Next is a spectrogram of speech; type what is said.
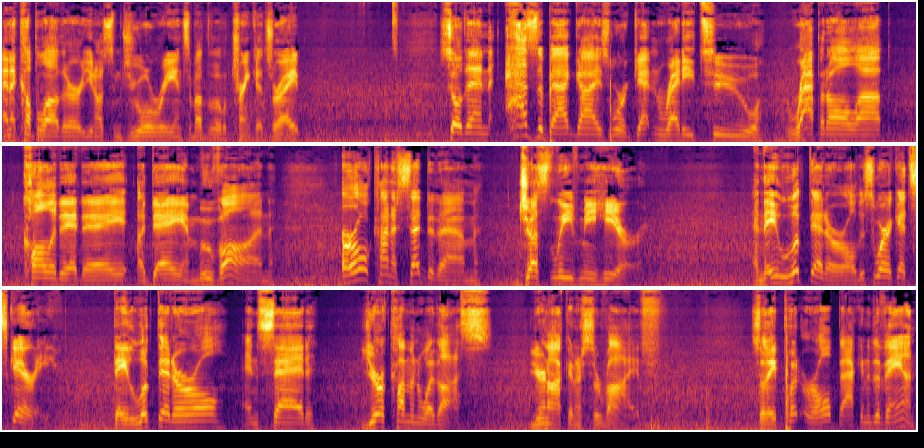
and a couple other, you know, some jewelry and some other little trinkets, right? So then, as the bad guys were getting ready to wrap it all up, call it a day, a day, and move on, Earl kind of said to them, "Just leave me here." And they looked at Earl. This is where it gets scary. They looked at Earl and said, "You're coming with us. You're not going to survive." So they put Earl back into the van.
